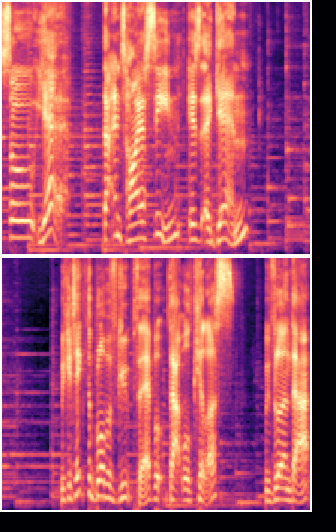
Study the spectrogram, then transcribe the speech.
So, yeah. That entire scene is, again... We could take the blob of goop there, but that will kill us. We've learned that.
